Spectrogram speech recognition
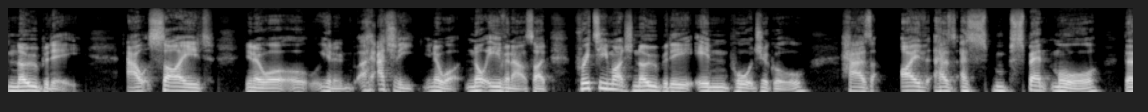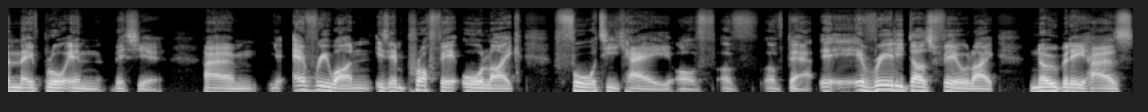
nobody outside you know, or, or, you know, actually, you know what? Not even outside. Pretty much nobody in Portugal has either has has spent more than they've brought in this year um, everyone is in profit or like 40k of of of debt. It, it really does feel like nobody has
